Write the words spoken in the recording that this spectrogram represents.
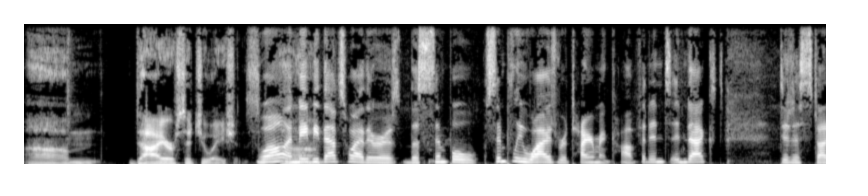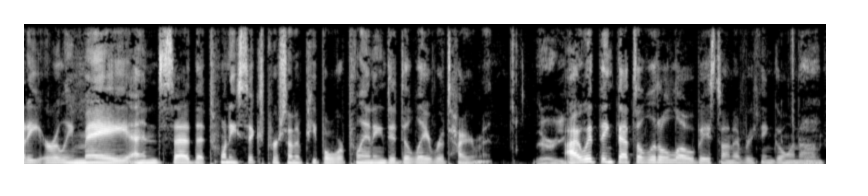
Um, dire situations. Well, and maybe that's why there is the simple, simply wise retirement confidence index did a study early May and said that 26% of people were planning to delay retirement. There you go. I would think that's a little low based on everything going on.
